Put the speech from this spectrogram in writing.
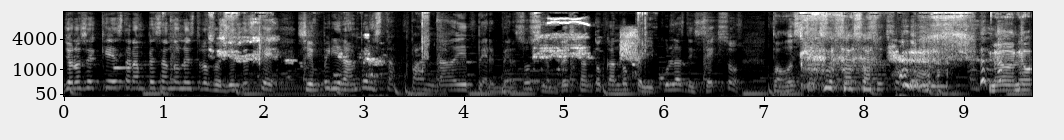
yo no sé qué estarán pensando nuestros oyentes que siempre dirán, pero esta panda de perversos siempre están tocando películas de sexo. Todo es sexo, sexo, sexo. No, no,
